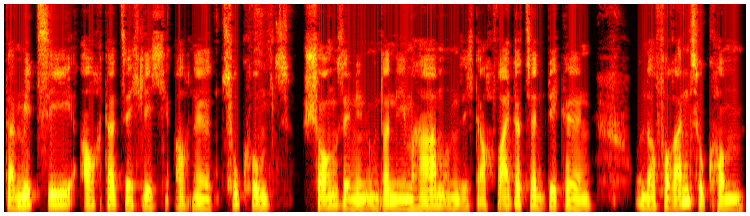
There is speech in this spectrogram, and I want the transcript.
damit sie auch tatsächlich auch eine Zukunftschance in den Unternehmen haben, um sich da auch weiterzuentwickeln und auch voranzukommen.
